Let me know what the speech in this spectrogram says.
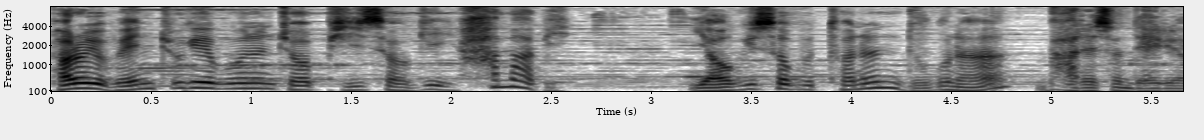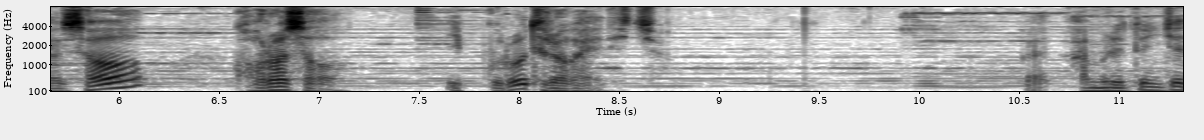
바로 이 왼쪽에 보는 저 비석이 하마비 여기서부터는 누구나 말에서 내려서 걸어서 입구로 들어가야 되죠. 그러니까 아무래도 이제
